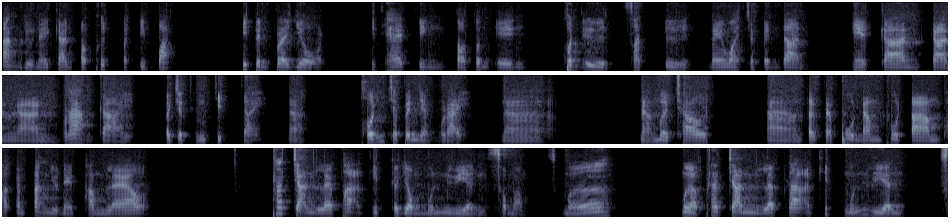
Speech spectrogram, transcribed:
ตั้งอยู่ในการประพฤติปฏิบัติที่เป็นประโยชน์ที่แท้จริงต่อตนเอง คนอื่น สัตว์อื่น ไม่ว่าจะเป็นด้าน เหตุการณ์ การงานร่างกายไปจะถึงจิตใจนะผลจะเป็นอย่างไรนะนะเมื่อชาวตั้งแต่ผู้นำผู้ตามพากันตั้งอยู่ในธรรมแล้ว พระจันทร์และพระอาทิตย์ก็ย่อมหมุนเวียนสม่ำเสมอ เมื่อพระจันทร์และพระอาทิตย์หมุนเวียนส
